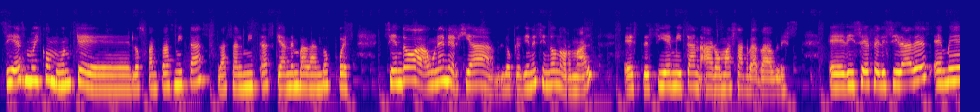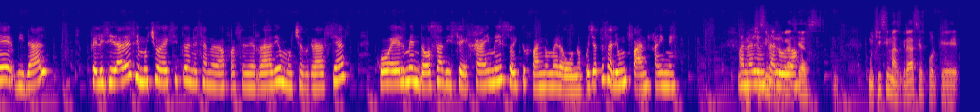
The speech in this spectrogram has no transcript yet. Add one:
Sí es muy común que los fantasmitas, las almitas que anden vagando, pues siendo a una energía lo que viene siendo normal, este sí emitan aromas agradables. Eh, dice felicidades M Vidal Felicidades y mucho éxito en esa nueva fase de radio. Muchas gracias. Joel Mendoza dice, Jaime, soy tu fan número uno. Pues ya te salió un fan, Jaime. Mándale un saludo. Gracias. Muchísimas gracias porque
